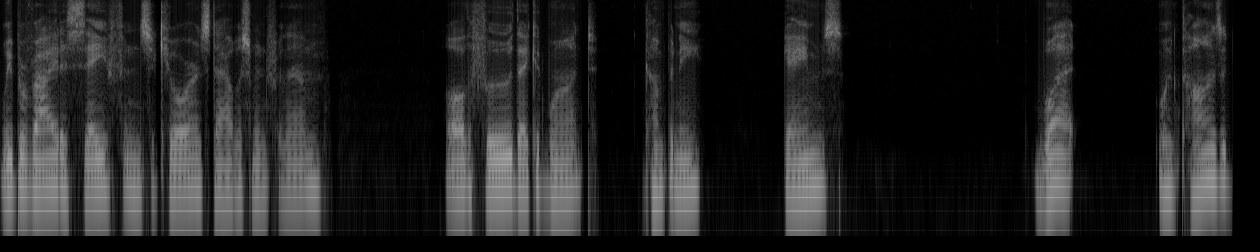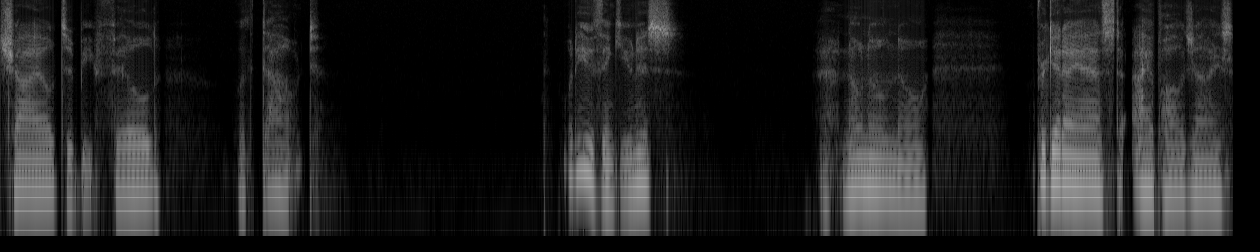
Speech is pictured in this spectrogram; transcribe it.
We provide a safe and secure establishment for them. All the food they could want, company, games. What would cause a child to be filled with doubt? What do you think, Eunice? Uh, no, no, no. Forget I asked. I apologize.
